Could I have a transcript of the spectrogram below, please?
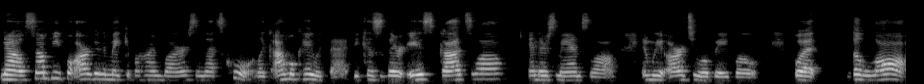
now, some people are going to make it behind bars, and that's cool. Like, I'm okay with that because there is God's law and there's man's law, and we are to obey both. But the law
